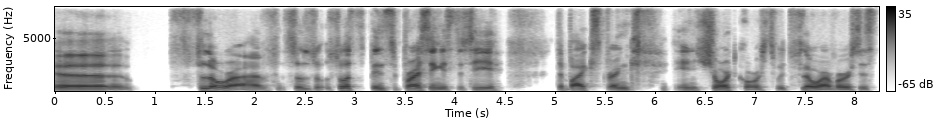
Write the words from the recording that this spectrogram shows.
uh, Flora have so, so so. What's been surprising is to see the bike strength in short course with Flora versus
